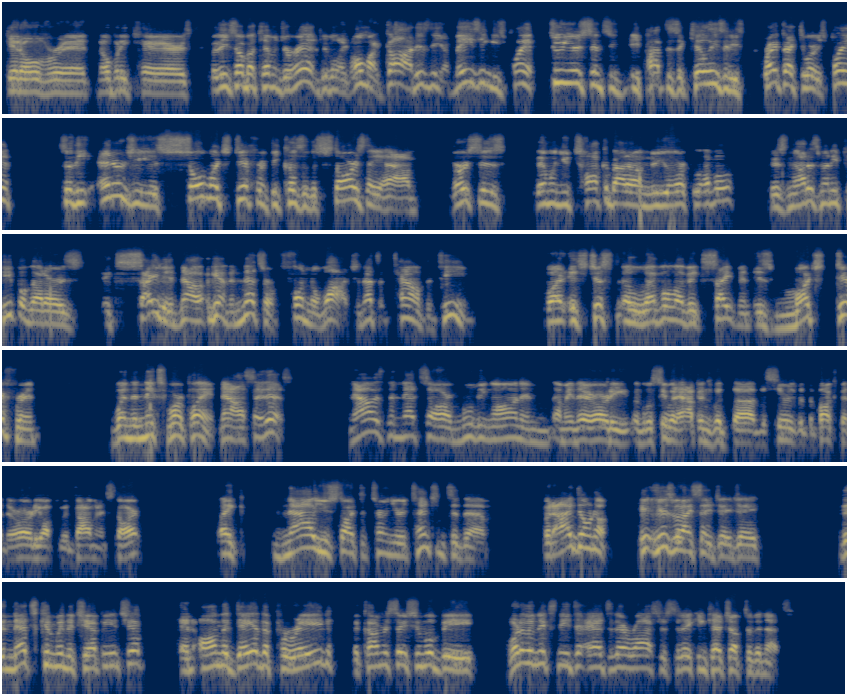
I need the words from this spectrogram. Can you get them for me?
get over it. Nobody cares. But then you talk about Kevin Durant, people are like, oh my God, isn't he amazing? He's playing two years since he, he popped his Achilles and he's right back to where he's playing. So the energy is so much different because of the stars they have versus then when you talk about it on New York level, there's not as many people that are as excited. Now, again, the Nets are fun to watch, and that's a talented team. But it's just a level of excitement is much different when the Knicks were playing. Now, I'll say this. Now, as the Nets are moving on, and I mean, they're already, we'll see what happens with uh, the series with the Bucks, but they're already off to a dominant start. Like, now you start to turn your attention to them. But I don't know. Here's what I say, JJ. The Nets can win the championship. And on the day of the parade, the conversation will be what do the Knicks need to add to their roster so they can catch up to the Nets?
